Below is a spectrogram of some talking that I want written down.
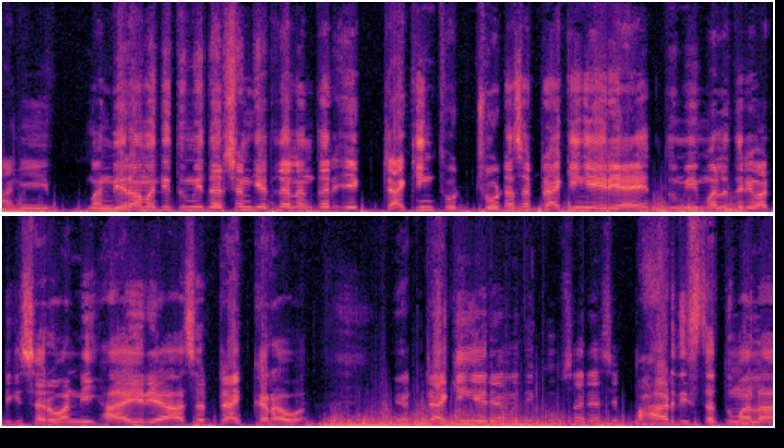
आणि मंदिरामध्ये तुम्ही दर्शन घेतल्यानंतर एक ट्रॅकिंग छोटासा ट्रॅकिंग एरिया आहे. तुम्ही मला तरी वाटतं की सर्वांनी हा एरिया असं ट्रॅक करावा. या ट्रॅकिंग एरियामध्ये खूप सारे असे पहाड दिसतात तुम्हाला.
